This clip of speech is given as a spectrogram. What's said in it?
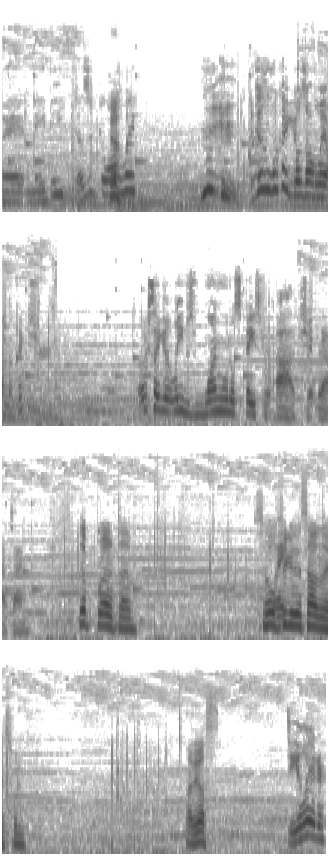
Wait, maybe? Does it go all the way? it doesn't look like it goes all the way on the picture. Looks like it leaves one little space for. Ah, shit, we're out of time. Yep, we're out of time. So we'll Wait. figure this out in the next one. Adios. See you later.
